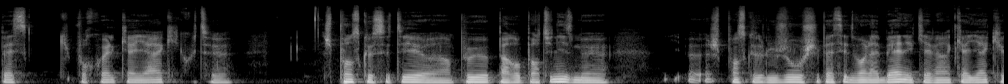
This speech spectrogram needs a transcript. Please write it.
parce que pourquoi le kayak? Écoute, euh, je pense que c'était un peu par opportunisme. je pense que le jour où je suis passé devant la benne et qu'il y avait un kayak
